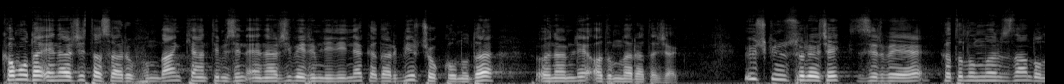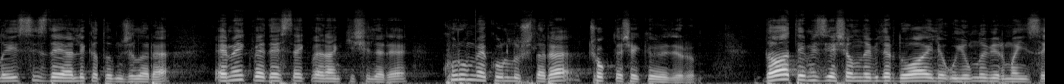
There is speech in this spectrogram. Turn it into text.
kamuda enerji tasarrufundan kentimizin enerji verimliliğine kadar birçok konuda önemli adımlar atacak. Üç gün sürecek zirveye katılımlarınızdan dolayı siz değerli katılımcılara, emek ve destek veren kişilere, kurum ve kuruluşlara çok teşekkür ediyorum. Daha temiz yaşanılabilir doğa ile uyumlu bir Mayıs'ı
